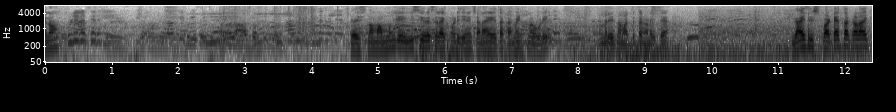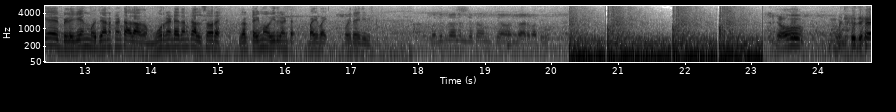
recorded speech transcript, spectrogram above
ಏನೋ? ಗೈಸ್ ನಮ್ಮ ಅಮ್ಮಂಗೆ ಈ ಸೀರೆ ಸೆಲೆಕ್ಟ್ ಮಾಡಿದ್ದೀನಿ. ಚೆನ್ನಾಗೈತಾ? ಕಮೆಂಟ್ ಮಾಡಿಬಿಡಿ. ಆಮೇಲೆ ಇದು ನಮ್ಮ ಅತ್ತೆ ತಗೊಂಡೈತೆ. ಗಾಯ್ಸ್ ಇಷ್ಟು ಬಟ್ಟೆ ತಗೊಳಕ್ಕೆ ಬೆಳಿಗ್ಗೆಯಿಂದ ಮಧ್ಯಾಹ್ನ ಗಂಟೆ ಅಲ್ಲ ಮೂರು ಗಂಟೆ ತನಕ ಅಲ್ಸವ್ರೆ. ಇವಾಗ ಟೈಮು ಐದು ಗಂಟೆ. ಬೈ ಬೈ ಹೋಯ್ತಾ ಇದ್ದೀವಿ ಯೋ ಮುಟ್ಟಿದೆ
